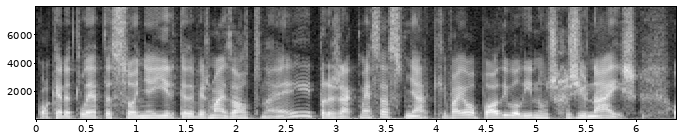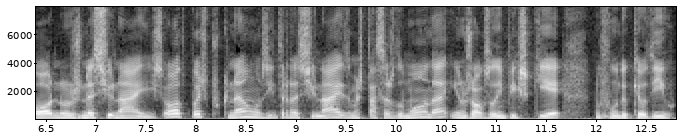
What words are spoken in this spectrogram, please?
qualquer atleta sonha ir cada vez mais alto, não é? E para já começa a sonhar que vai ao pódio ali nos regionais, ou nos nacionais, ou depois, porque não, os internacionais, umas taças do mundo é? e uns Jogos Olímpicos, que é, no fundo, o que eu digo,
